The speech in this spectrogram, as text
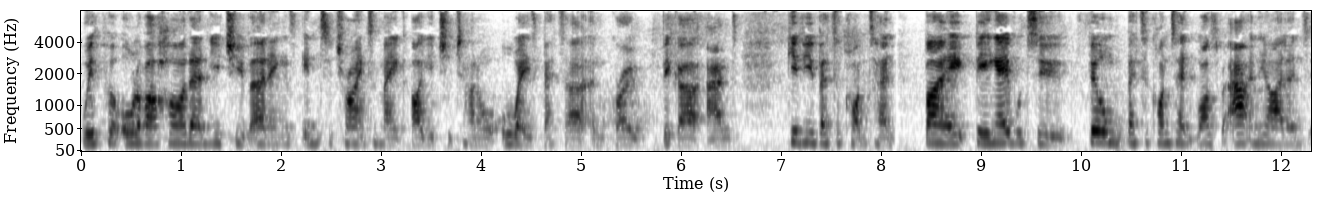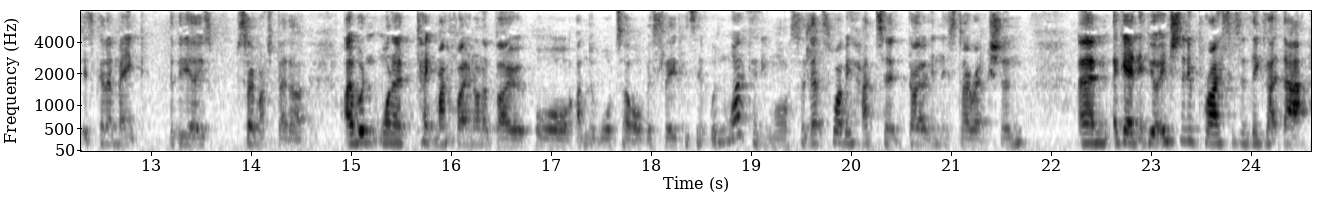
we've put all of our hard-earned YouTube earnings into trying to make our YouTube channel always better and grow bigger and give you better content. By being able to film better content whilst we're out in the islands is going to make the videos so much better. I wouldn't want to take my phone on a boat or underwater, obviously, because it wouldn't work anymore. So that's why we had to go in this direction. Um, again, if you're interested in prices and things like that,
